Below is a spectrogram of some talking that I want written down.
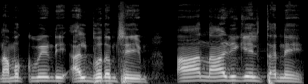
നമുക്ക് വേണ്ടി അത്ഭുതം ചെയ്യും. ആ നാഴികയിൽ തന്നെ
